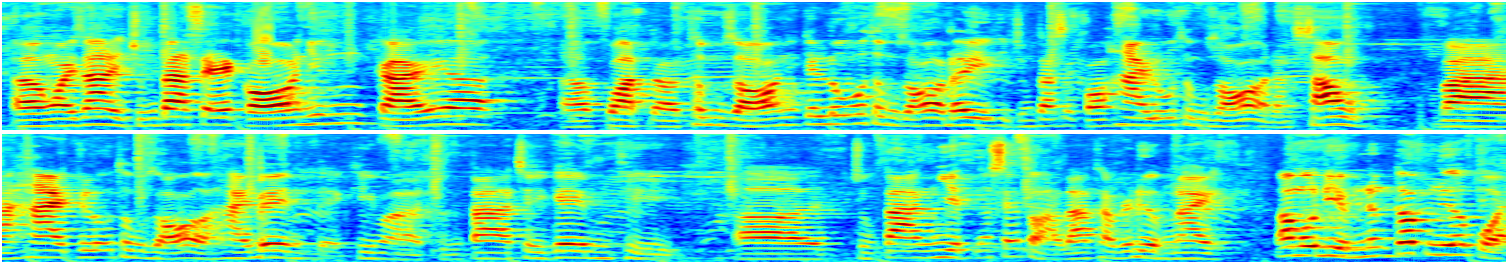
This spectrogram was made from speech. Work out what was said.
Uh, ngoài ra thì chúng ta sẽ có những cái uh, Ờ, quạt ờ, thông gió những cái lỗ thông gió ở đây thì chúng ta sẽ có hai lỗ thông gió ở đằng sau và hai cái lỗ thông gió ở hai bên để khi mà chúng ta chơi game thì uh, chúng ta nhiệt nó sẽ tỏa ra theo cái đường này. Và một điểm nâng cấp nữa của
